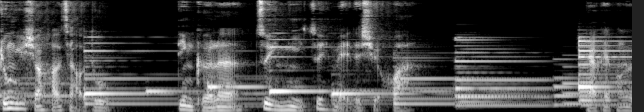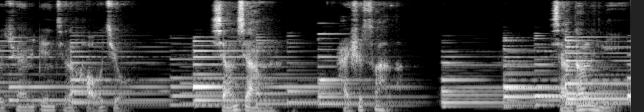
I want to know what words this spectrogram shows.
终于选好角度，定格了最密最美的雪花。打开朋友圈，编辑了好久，想想还是算了。想到了你。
